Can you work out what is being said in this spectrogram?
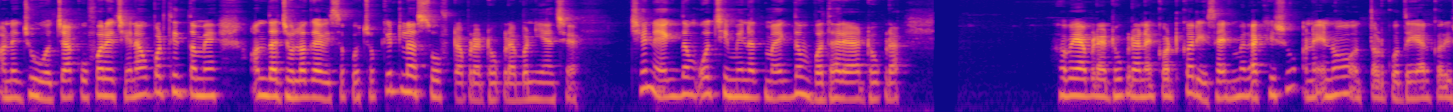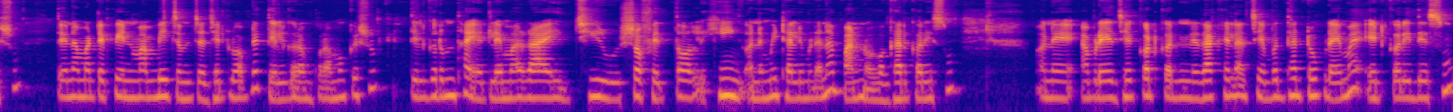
અને જુઓ, ચાકુ ફરે છે. એના ઉપરથી જ તમે અંદાજો લગાવી શકો છો કેટલા સોફ્ટ આપણા ઢોકળા બન્યા છે. છે ને? એકદમ ઓછી મહેનતમાં એકદમ વધારે આ ઢોકળા. હવે આપણે આ ઢોકળાને કટ કરી સાઈડમાં રાખીશું અને એનો તડકો તૈયાર કરીશું. તેના માટે પેનમાં બે ચમચા જેટલું આપણે તેલ ગરમ કરવા મૂકીશું. તેલ ગરમ થાય એટલે એમાં રાઈ, જીરું, સફેદ તલ, હિંગ અને મીઠા લીમડાના પાનનો વઘાર કરીશું. અને આપણે જે કટ કરીને રાખેલા છે બધા ઢોકળા એમાં એડ કરી દઈશું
